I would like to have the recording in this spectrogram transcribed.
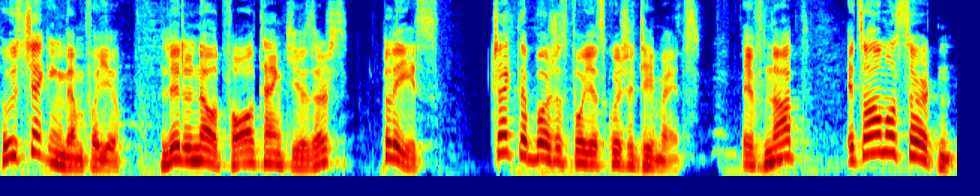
who's checking them for you. Little note for all tank users, please, check the bushes for your squishy teammates. If not, it's almost certain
